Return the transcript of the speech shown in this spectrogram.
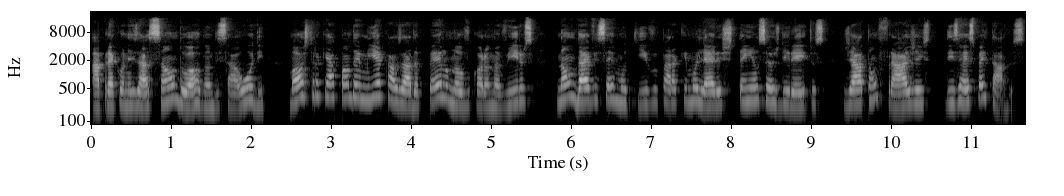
A preconização do órgão de saúde mostra que a pandemia causada pelo novo coronavírus não deve ser motivo para que mulheres tenham seus direitos já tão frágeis desrespeitados,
